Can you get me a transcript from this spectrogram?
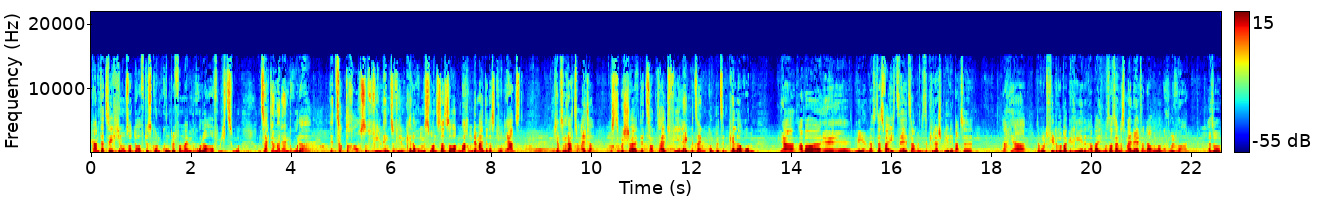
kam tatsächlich in unserer Dorfdisco ein Kumpel von meinem Bruder auf mich zu und sagte, hör mal, dein Bruder, der zockt doch auch so viel und hängt so viel im Keller rum, müssen wir uns da Sorgen machen? Und der meinte das tot ernst. Und ich habe so gesagt, so Alter, bist du bescheuert? Der zockt halt viel, hängt mit seinen Kumpels im Keller rum. Ja, aber äh, äh, nee, und das, das war echt seltsam. Und diese Killerspieldebatte, ach ja, da wurde viel drüber geredet, aber ich muss auch sagen, dass meine Eltern da auch immer cool waren. Also,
